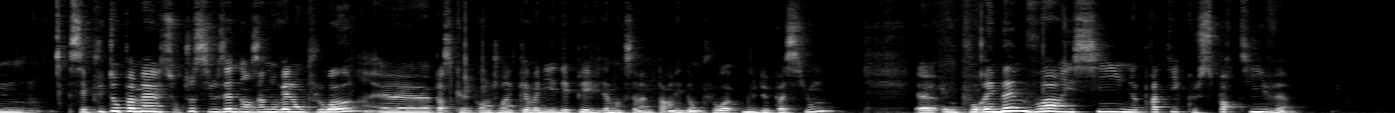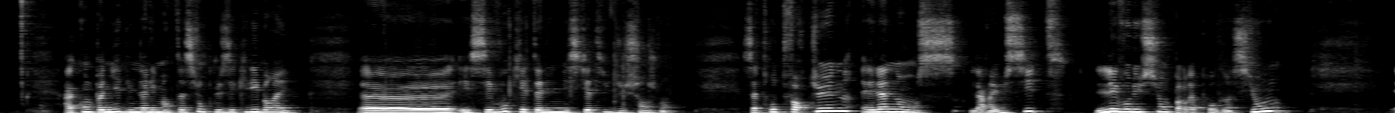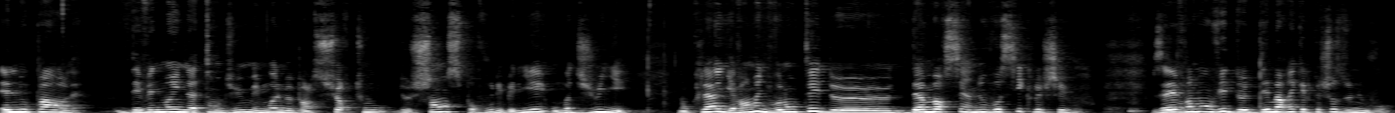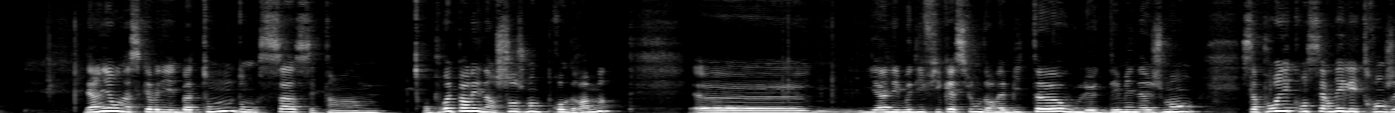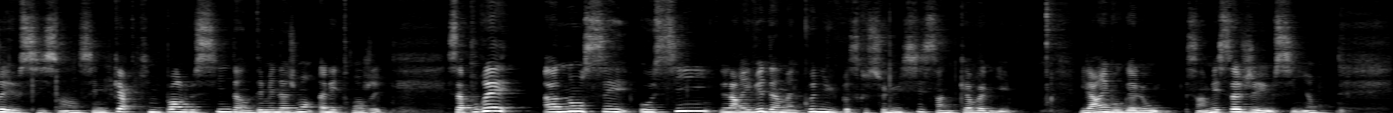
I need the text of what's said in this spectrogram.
plutôt pas mal, surtout si vous êtes dans un nouvel emploi, euh, parce que quand je vois un cavalier d'épée, évidemment que ça va me parler d'emploi ou de passion. Euh, on pourrait même voir ici une pratique sportive accompagnée d'une alimentation plus équilibrée. Euh, et c'est vous qui êtes à l'initiative du changement. Cette route fortune, elle annonce la réussite, l'évolution par la progression, elle nous parle d'événements inattendus, mais moi, elle me parle surtout de chance pour vous, les béliers, au mois de juillet. Donc là, il y a vraiment une volonté d'amorcer un nouveau cycle chez vous. Vous avez vraiment envie de démarrer quelque chose de nouveau. Derrière, on a ce cavalier de bâton. Donc ça, c'est un... On pourrait parler d'un changement de programme. Euh, il y a les modifications dans l'habitat ou le déménagement. Ça pourrait concerner l'étranger aussi. Hein. C'est une carte qui me parle aussi d'un déménagement à l'étranger. Ça pourrait annoncer aussi l'arrivée d'un inconnu, parce que celui-ci, c'est un cavalier. Il arrive au galop. C'est un messager aussi. Hein.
